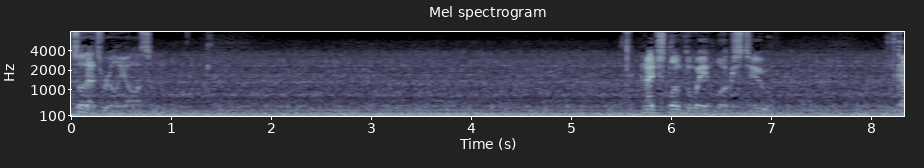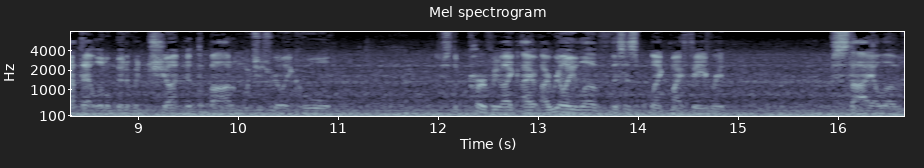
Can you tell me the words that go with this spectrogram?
So that's really awesome. And I just love the way it looks too. It's got that little bit of a jut at the bottom, which is really cool. Just the perfect, like, I, I really love, this is like my favorite style of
